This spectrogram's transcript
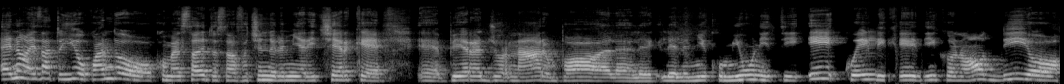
Eh no, esatto, io quando, come al solito, stavo facendo le mie ricerche eh, per aggiornare un po' le, le, le, mie community e quelli che dicono, oddio,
